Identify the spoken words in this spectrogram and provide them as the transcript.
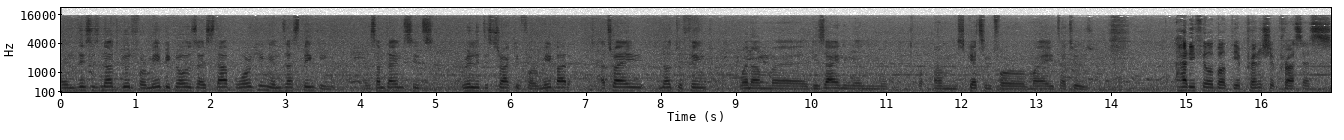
And this is not good for me because I stop working and just thinking, and sometimes it's really destructive for me. But I try not to think when I'm uh, designing and I'm sketching for my tattoos. how do you feel about the apprenticeship process?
